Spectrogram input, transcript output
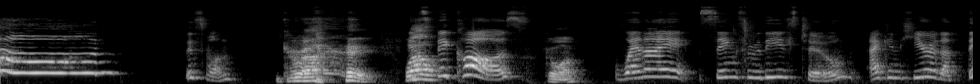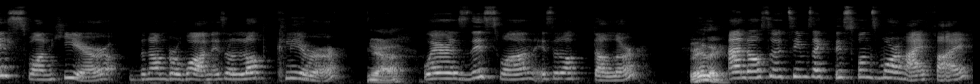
one. This one. Great. Well, it's because go on. when I sing through these two, I can hear that this one here, the number one, is a lot clearer, Yeah. whereas this one is a lot duller. Really? And also, it seems like this one's more hi-fi,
